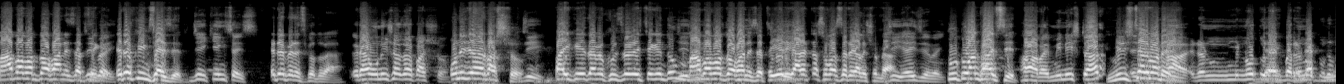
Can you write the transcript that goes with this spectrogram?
মা বাবার দোয়া ফার্নিচার থেকে। এটা কিং সাইজের জি কিং সাইজ এটা প্রাইস কত ভাই? এটা উনিশ হাজার পাঁচশো। 19500 জি। পাইকারি দামে খুচরা দিচ্ছে কিন্তু মা বাবার দোয়া ফার্নিচার থেকে। এদিকে আরেকটা সোফা সেটের কালেকশন জি এই যে ভাই। 2215 সিট হ্যাঁ ভাই মিনিস্টার Minister model? হ্যাঁ এটা নতুন একবারে নতুন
